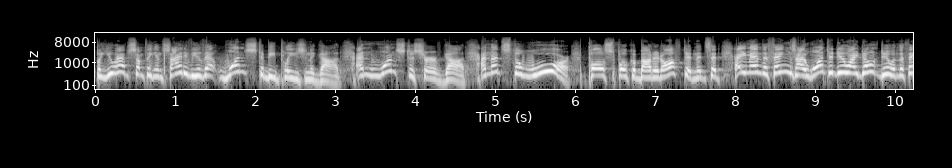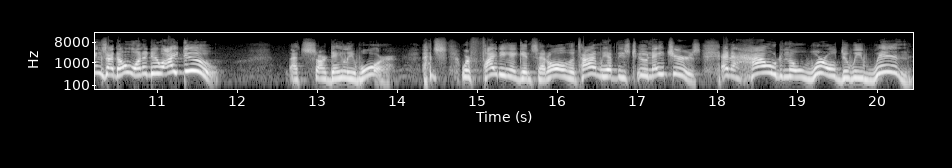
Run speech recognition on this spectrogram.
But you have something inside of you that wants to be pleasing to God and wants to serve God. And that's the war. Paul spoke about it often and said, Hey, man, the things I want to do, I don't do, and the things I don't want to do, I do. That's our daily war. That's, we're fighting against that all the time. We have these two natures. And how in the world do we win?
